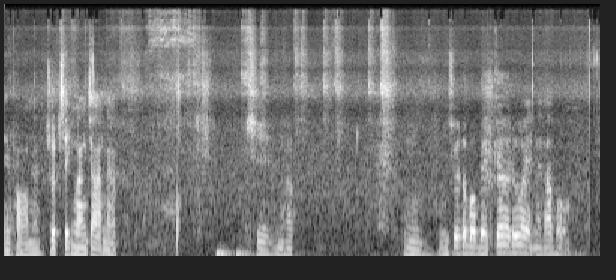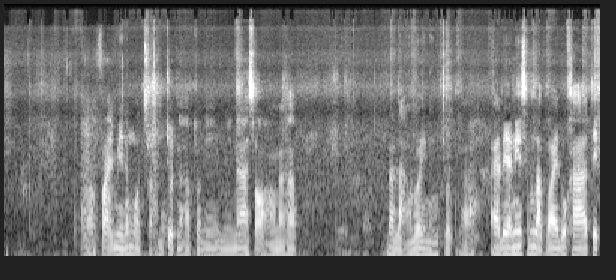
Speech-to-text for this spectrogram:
ให้พร้อมนะชุดซิงค์ล้างจานนะครับโอเคนะครับมีชุดระบบเบรกเกอร์ด้วยนะครับ ผมปลั๊กไฟมีทั้งหมด 3 จุดนะครับ ตัวนี้มีหน้า 2 นะครับด้านหลังด้วยหนึ่งจุดนะครับแอเรียนี้สำหรับไว้ลูกค้าติด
